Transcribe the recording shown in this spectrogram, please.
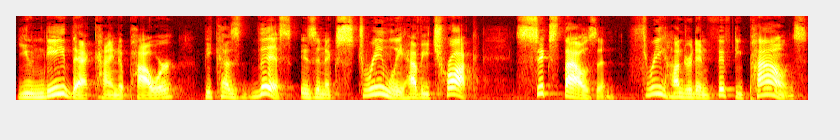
You need that kind of power because this is an extremely heavy truck 6,350 pounds.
